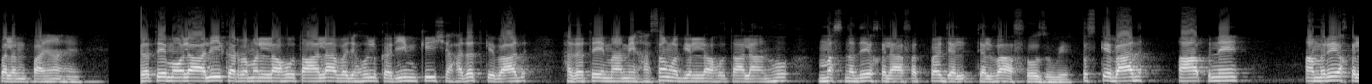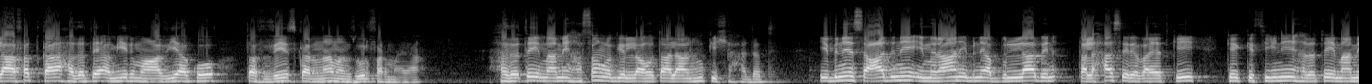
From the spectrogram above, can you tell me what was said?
बुलंद पाया हैं। हज़रत मौला अली करम तजहुल करीम की शहादत के बाद हज़रत इमाम हसन रदी अल्लाह मसंद खिलाफत पर जल, जलवा अफरोज़ हुए। उसके बाद आपने अमर खिलाफत का हज़रत अमीर मुआविया को तफवीज़ करना मंजूर फरमाया। हज़रत इमाम हसन रदी अल्लाह की शहादत। इबन साद ने इमरान इबन अब्दुल्ला बिन तलहा से रिवायत की कि किसी ने हज़रत इमाम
